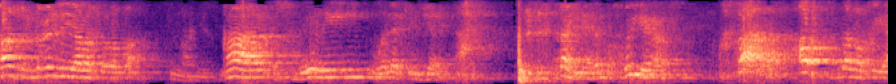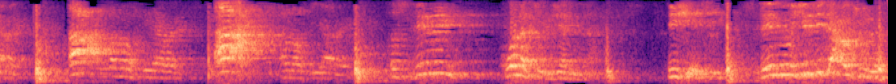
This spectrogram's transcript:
قال ادعوا لي يا رسول الله. قال اصبري ولك الجنة. فهي لما خيرت. اختارت أفضل خيارك. أعظم خيارك. أحسن خيارك. اصبري. ولك الجنة. إن شئت. لأنه شئت دعوت له.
